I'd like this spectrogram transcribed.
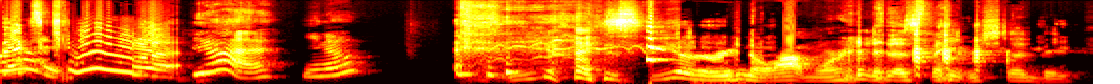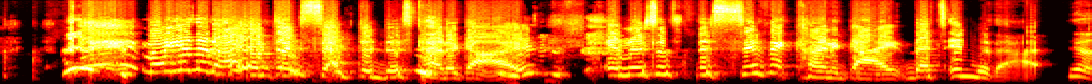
That's cute. Yeah, you know? You guys, you guys are reading a lot more into this than you should be. Megan and I have dissected this kind of guy, and there's a specific kind of guy that's into that. Yeah.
